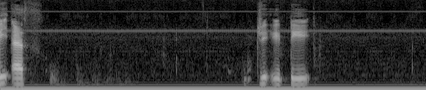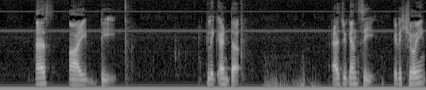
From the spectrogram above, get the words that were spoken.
ps get sid click enter. As you can see it is showing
